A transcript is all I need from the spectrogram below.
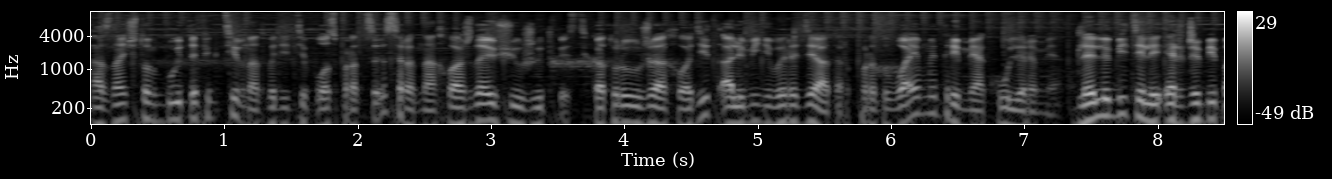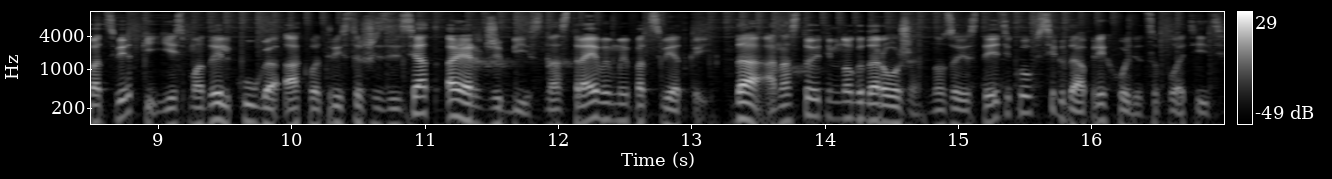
а значит он будет эффективно отводить тепло с процессора на охлаждающую жидкость, которую уже охладит алюминиевый радиатор, продуваемый тремя кулерами. Для любителей RGB подсветки есть модель Kuga Aqua 360 ARGB с настраиваемой подсветкой. Да, она стоит немного дороже, но за эстетику всегда приходится платить.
